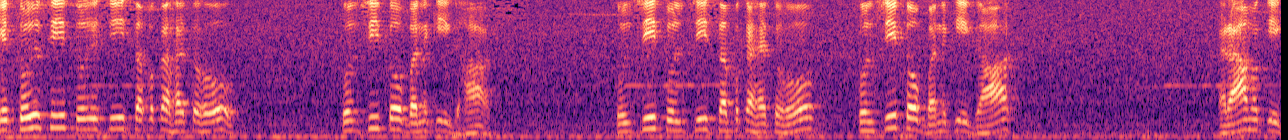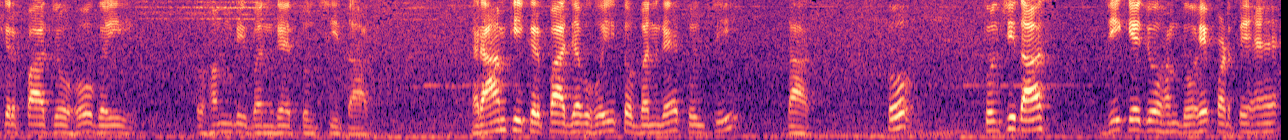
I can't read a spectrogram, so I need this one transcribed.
कि तुलसी तुलसी सब कहत हो, तुलसी तो बन की घास। तुलसी तुलसी सब कहत हो, तुलसी तो बन की घास। राम की कृपा जो हो गई तो हम भी बन गए तुलसीदास राम की कृपा जब हुई तो बन गए तुलसीदास तो तुलसीदास जी के जो हम दोहे पढ़ते हैं,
